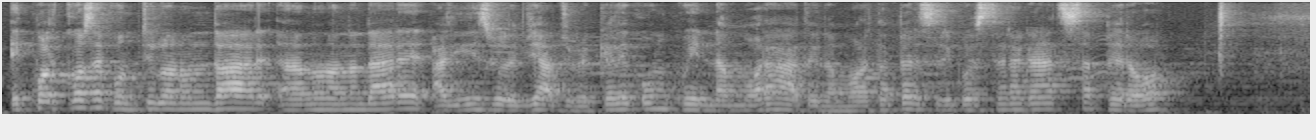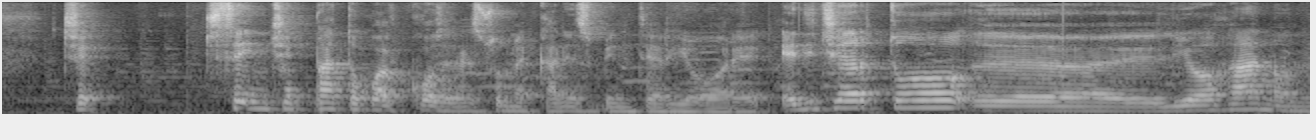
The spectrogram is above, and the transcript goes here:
e qualcosa continua a non, dare- a non andare all'inizio del viaggio perché lei comunque è innamorata, innamorata persa di questa ragazza però c'è si è inceppato qualcosa nel suo meccanismo interiore. E di certo eh, Lyoha non,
